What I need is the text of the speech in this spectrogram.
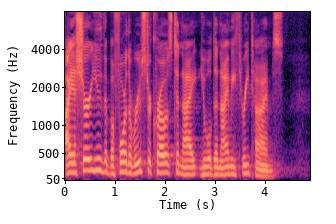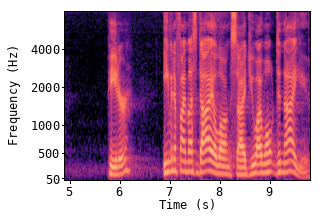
I assure you that before the rooster crows tonight, you will deny me three times. Peter, even if I must die alongside you, I won't deny you.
